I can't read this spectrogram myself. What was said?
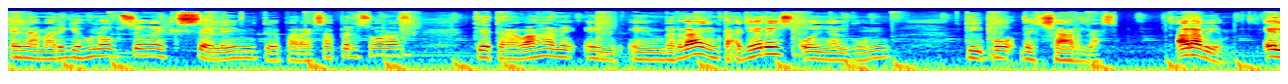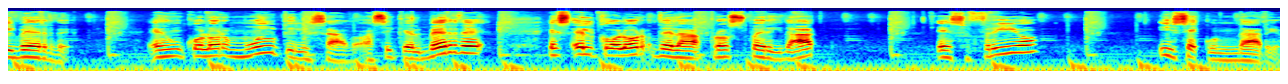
el amarillo, es una opción excelente para esas personas que trabajan en, en verdad en talleres o en algún tipo de charlas. Ahora bien, el verde es un color muy utilizado. Así que el verde es el color de la prosperidad, es frío y secundario.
